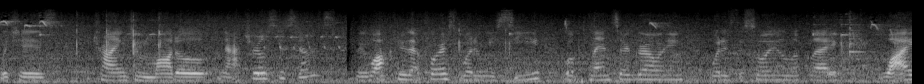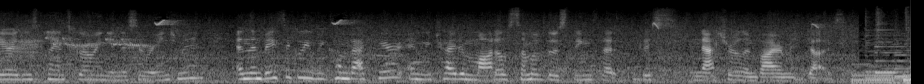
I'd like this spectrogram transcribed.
which is trying to model natural systems. We walk through that forest, what do we see? What plants are growing? What does the soil look like? Why are these plants growing in this arrangement? And then basically we come back here and we try to model some of those things that this natural environment does.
